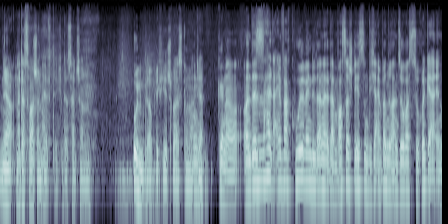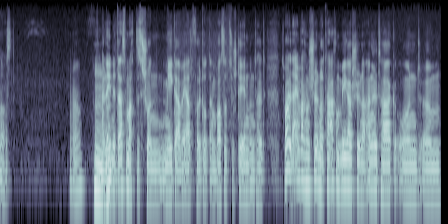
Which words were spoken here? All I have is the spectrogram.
Ja, na, das war schon heftig. Das hat schon unglaublich viel Spaß gemacht, ja. Genau. Und das ist halt einfach cool, wenn du dann halt am Wasser stehst und dich einfach nur an sowas zurückerinnerst. Ja? Alleine das macht es schon mega wertvoll, dort am Wasser zu stehen und halt, es war halt einfach ein schöner Tag, ein mega schöner Angeltag und ähm,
